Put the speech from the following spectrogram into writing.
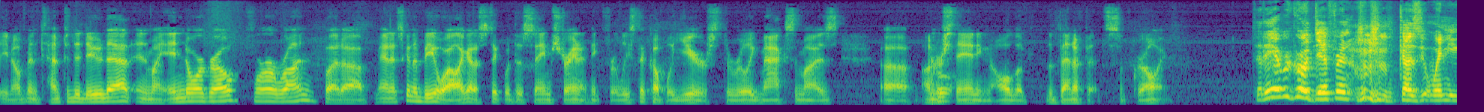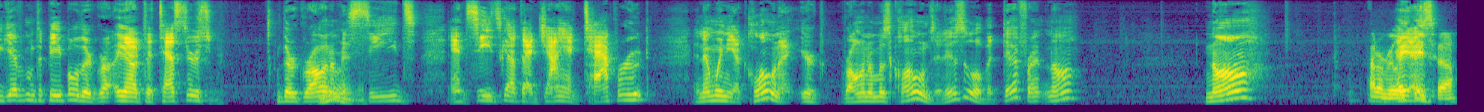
you know been tempted to do that in my indoor grow for a run, but uh, man, it's going to be a while. I got to stick with the same strain. I think for at least a couple years to really maximize uh, understanding all the the benefits of growing. Do they ever grow different? Because when you give them to people, they're grow, you know to testers, they're growing them as seeds, and seeds got that giant taproot. And then when you clone it, you're growing them as clones. It is a little bit different, no? No, I don't really Hey, think so.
